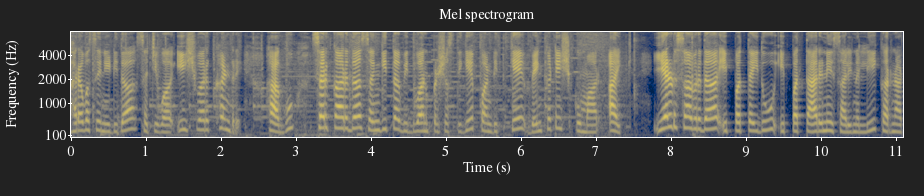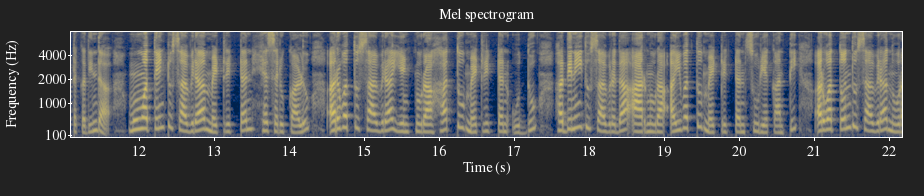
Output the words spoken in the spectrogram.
ಭರವಸೆ ನೀಡಿದ ಸಚಿವ ಈಶ್ವರ್ ಖಂಡ್ರೆ ಹಾಗೂ ಸರ್ಕಾರದ ಸಂಗೀತ ವಿದ್ವಾನ್ ಪ್ರಶಸ್ತಿಗೆ ಪಂಡಿತ್ ಕೆ ವೆಂಕಟೇಶ್ ಕುಮಾರ್ ಆಯ್ಕೆ. ಎರಡು ಸಾವಿರದ ಇಪ್ಪತ್ತೈದು ಇಪ್ಪತ್ತಾರನೇ ಸಾಲಿನಲ್ಲಿ ಕರ್ನಾಟಕದಿಂದ ಮೂವತ್ತೆಂಟು ಸಾವಿರ ಮೆಟ್ರಿಕ್ ಟನ್ ಹೆಸರುಕಾಳು ಅರವತ್ತು ಸಾವಿರ ಎಂಟುನೂರ ಹತ್ತು ಮೆಟ್ರಿಕ್ ಟನ್ ಉದ್ದು, ಹದಿನೈದು ಸಾವಿರದ ಆರುನೂರ ಐವತ್ತು ಮೆಟ್ರಿಕ್ ಟನ್ ಸೂರ್ಯಕಾಂತಿ, ಅರವತ್ತೊಂದು ಸಾವಿರ ನೂರ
